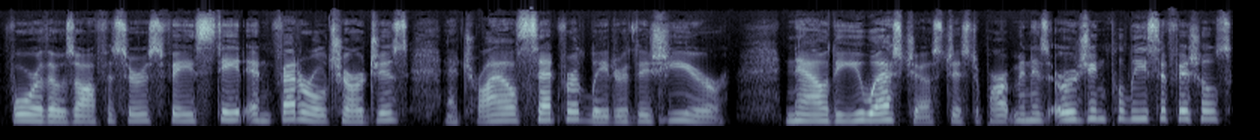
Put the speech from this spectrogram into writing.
Four of those officers face state and federal charges at trials set for later this year. Now, the U.S. Justice Department is urging police officials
